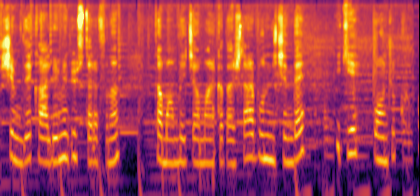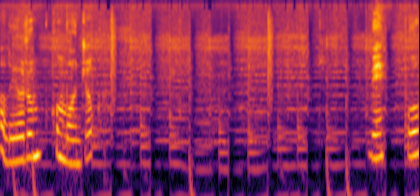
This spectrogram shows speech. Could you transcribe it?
Şimdi kalbimin üst tarafını tamamlayacağım arkadaşlar. Bunun için de iki boncuk alıyorum. Kum boncuk. Ve bu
